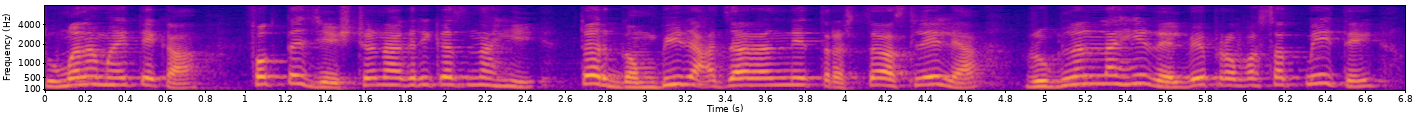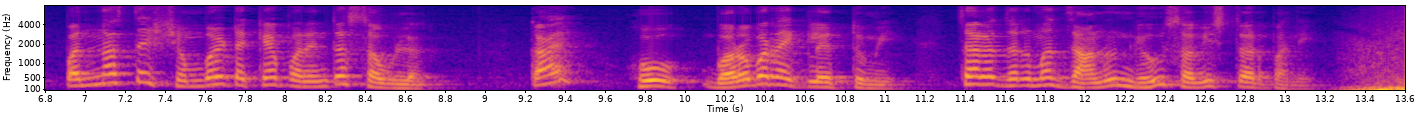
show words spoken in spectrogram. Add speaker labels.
Speaker 1: तुम्हाला माहिती आहे का? फक्त ज्येष्ठ नागरिकच नाही तर गंभीर आजारांनी त्रस्त असलेल्या रुग्णांनाही रेल्वे प्रवासात मिळते पन्नास ते शंभर टक्क्यापर्यंत सवलत. काय? हो बरोबर ऐकलेत तुम्ही. चला तर मग जाणून घेऊ सविस्तरपणे.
